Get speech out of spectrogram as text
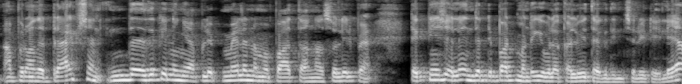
அப்புறம் அந்த ட்ராக்ஷன் இந்த இதுக்கு நீங்கள் அப்ளை மேலே நம்ம பார்த்தோம் நான் சொல்லியிருப்பேன் டெக்னீஷியனில் இந்த டிபார்ட்மெண்ட்டுக்கு இவ்வளோ கல்வி தகுதின்னு சொல்லிட்டு இல்லையா?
